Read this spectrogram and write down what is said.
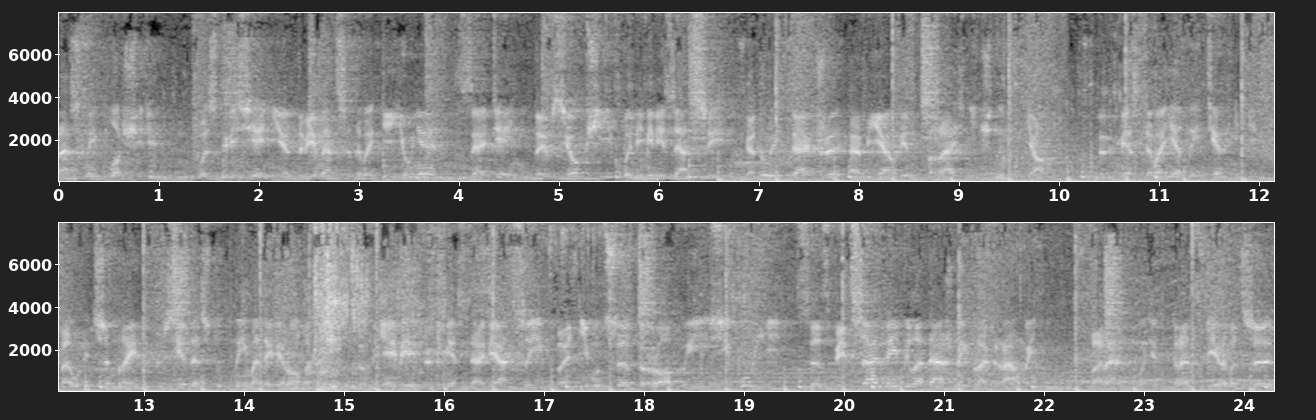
Красной площади. Воскресенье, 12 июня, за день до всеобщей полимеризации, который также объявлен праздничным днем. Вместо военной техники по улицам пройдут все доступные модели роботов. В небе вместо авиации поднимутся дроны и сипухи со специальной пилотажной программой. Парад будет транслироваться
